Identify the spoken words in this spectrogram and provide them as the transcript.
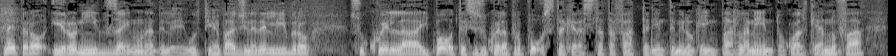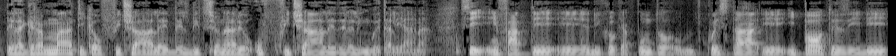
Lei però ironizza in una delle ultime pagine del libro su quella ipotesi, su quella proposta che era stata fatta niente meno che in Parlamento qualche anno fa della grammatica ufficiale del dizionario ufficiale della lingua italiana. Sì, infatti eh, dico che appunto questa eh, ipotesi di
